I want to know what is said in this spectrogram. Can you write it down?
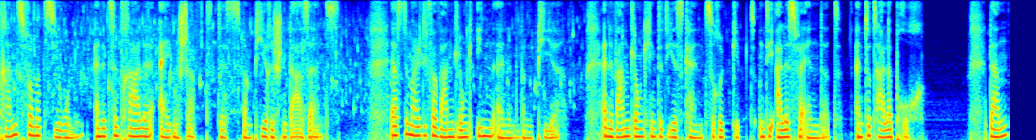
Transformation, eine zentrale Eigenschaft des vampirischen Daseins. Erst einmal die Verwandlung in einen Vampir. Eine Wandlung, hinter die es kein Zurück gibt und die alles verändert. Ein totaler Bruch. Dann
